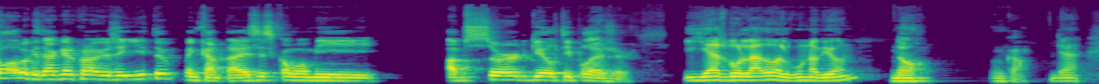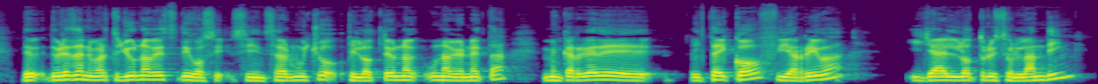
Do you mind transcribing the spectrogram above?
todo lo que tenga que ver con aviones en YouTube, me encanta. Ese es como mi absurd guilty pleasure. ¿Y has volado algún avión? No, nunca. Ya, deberías de animarte. Yo una vez, digo, sin saber mucho, piloteé una, avioneta, me encargué de el take off y arriba, y ya el otro hizo el landing,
